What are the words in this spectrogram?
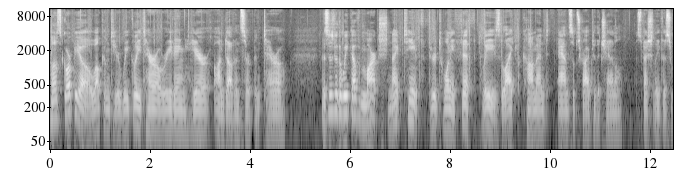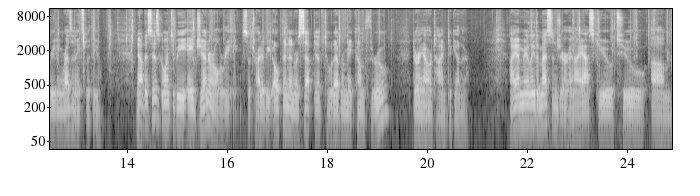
Hello Scorpio, welcome to your weekly tarot reading here on Dove and Serpent Tarot. This is for the week of March 19th through 25th. Please like, comment, and subscribe to the channel, especially if this reading resonates with you. Now this is going to be a general reading, so try to be open and receptive to whatever may come through during our time together. I am merely the messenger, and I ask you to, um,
